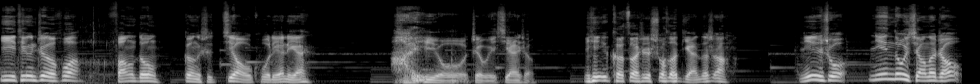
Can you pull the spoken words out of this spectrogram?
一听这话，房东更是叫苦连连：“哎呦，这位先生，你可算是说到点子上了。您说您都想得着，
